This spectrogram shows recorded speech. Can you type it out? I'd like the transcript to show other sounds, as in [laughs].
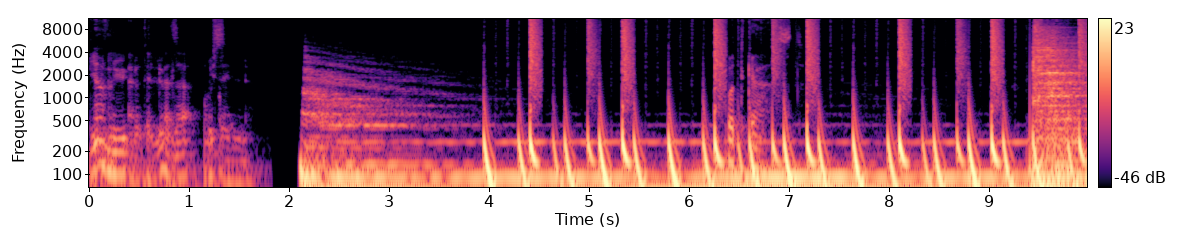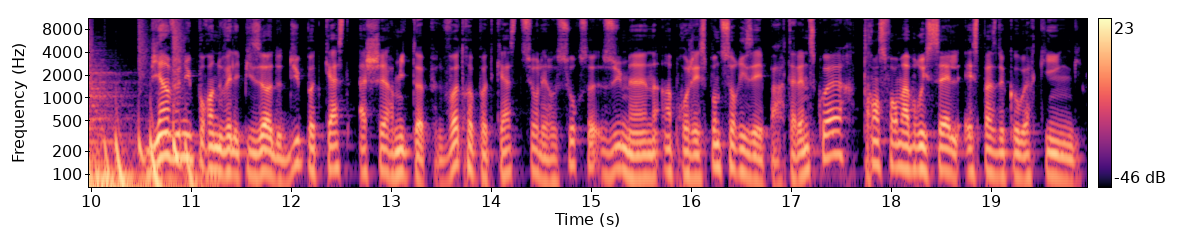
Bienvenue à l'hôtel Le Plaza, Bruxelles. Podcast. Bienvenue pour un nouvel épisode du podcast HR Meetup, votre podcast sur les ressources humaines, un projet sponsorisé par Talent Square, Transforma Bruxelles, espace de coworking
